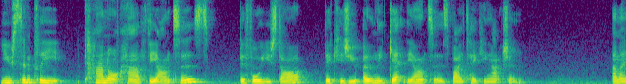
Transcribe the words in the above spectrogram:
You simply cannot have the answers before you start because you only get the answers by taking action. And I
